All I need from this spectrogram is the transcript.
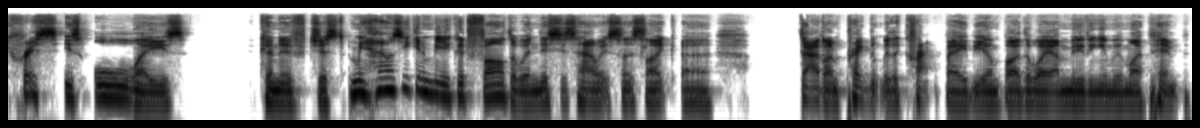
Chris is always kind of just. I mean, how's he going to be a good father when this is how it's? It's like, uh, Dad, I'm pregnant with a crack baby, and by the way, I'm moving in with my pimp.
